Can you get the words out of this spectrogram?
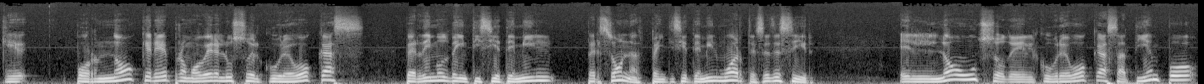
que por no querer promover el uso del cubrebocas, perdimos 27 mil personas, 27 mil muertes, es decir, el no uso del cubrebocas a tiempo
